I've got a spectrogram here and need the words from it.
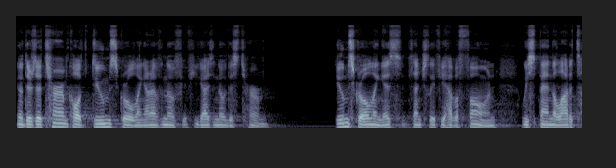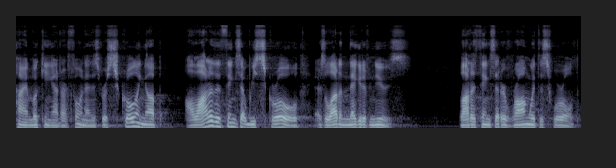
You know, there's a term called doom scrolling. I don't know if, if you guys know this term. Doom scrolling is essentially if you have a phone, we spend a lot of time looking at our phone, and as we're scrolling up, a lot of the things that we scroll, there's a lot of negative news, a lot of things that are wrong with this world.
